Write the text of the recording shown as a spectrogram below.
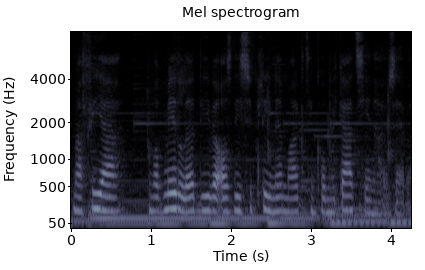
maar via wat middelen die we als discipline marketing communicatie in huis hebben.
